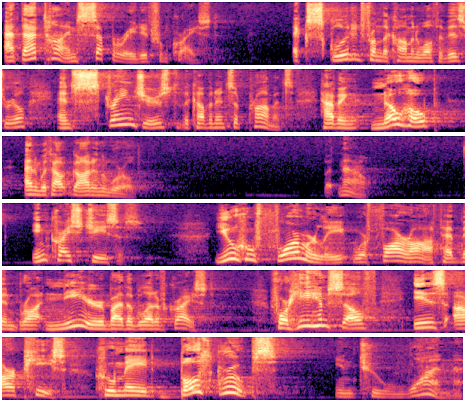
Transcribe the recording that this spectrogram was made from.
at that time separated from Christ, excluded from the commonwealth of Israel, and strangers to the covenants of promise, having no hope and without God in the world. But now, in Christ Jesus, you who formerly were far off have been brought near by the blood of Christ. For he himself is our peace, who made both groups into one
